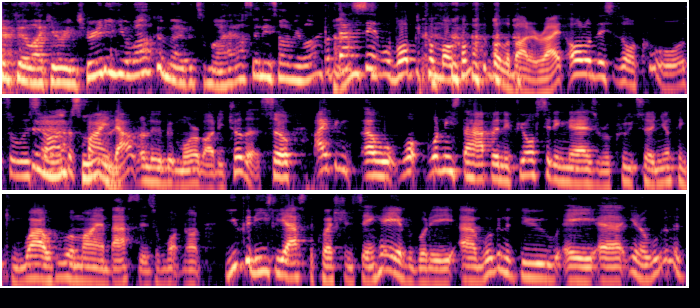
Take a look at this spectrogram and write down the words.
don't feel like you're intruding. You're welcome over to my house anytime you like. But that's it. We've all become more comfortable about it, right? All of this is all cool. So we're yeah, starting absolutely. to find out a little bit more about each other. So I think uh, what what needs to happen if you're sitting there as a recruiter and you're thinking, "Wow, who are my ambassadors and whatnot?" You could easily ask the question, saying, "Hey, everybody, uh, we're going to do a, uh, you know, we're going to."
